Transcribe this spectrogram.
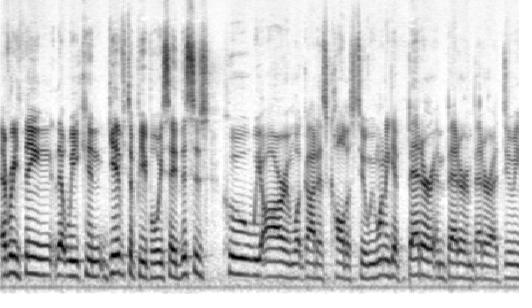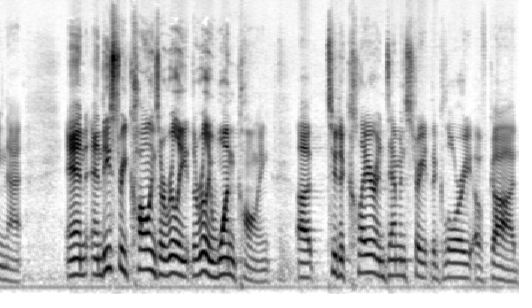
everything that we can give to people. We say, This is who we are and what God has called us to. We want to get better and better and better at doing that. And, and these three callings are really, they're really one calling uh, to declare and demonstrate the glory of God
